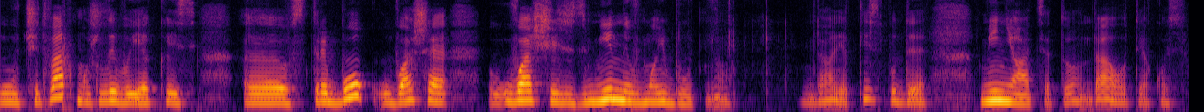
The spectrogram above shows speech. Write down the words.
у четвер, можливо, якийсь е, стрибок у, ваше, у ваші зміни в майбутнє. Да, якийсь буде мінятися. То, да, от якось.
